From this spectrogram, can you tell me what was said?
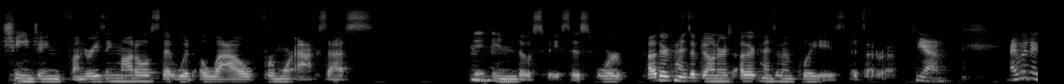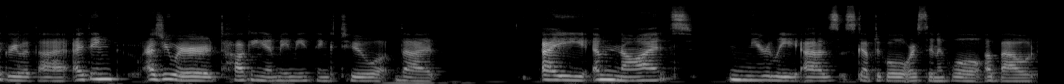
changing fundraising models that would allow for more access mm-hmm. in those spaces for other kinds of donors, other kinds of employees, etc. Yeah. I would agree with that. I think as you were talking it made me think too that I am not nearly as skeptical or cynical about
